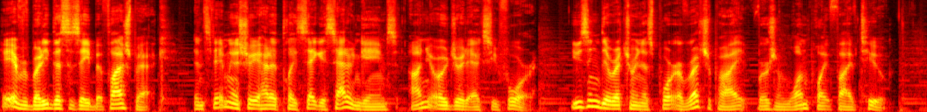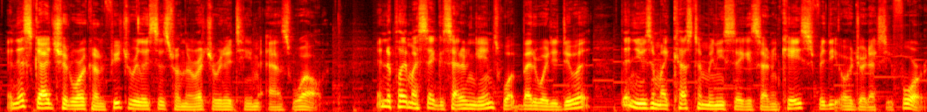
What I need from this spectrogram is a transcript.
Hey everybody, this is 8-Bit Flashback, and today I'm going to show you how to play Sega Saturn games on your Odroid XU4 using the Retroarena's port of RetroPie version 1.52. And this guide should work on future releases from the Retroarena team as well. And to play my Sega Saturn games, what better way to do it than using my custom mini Sega Saturn case for the Odroid XU4.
